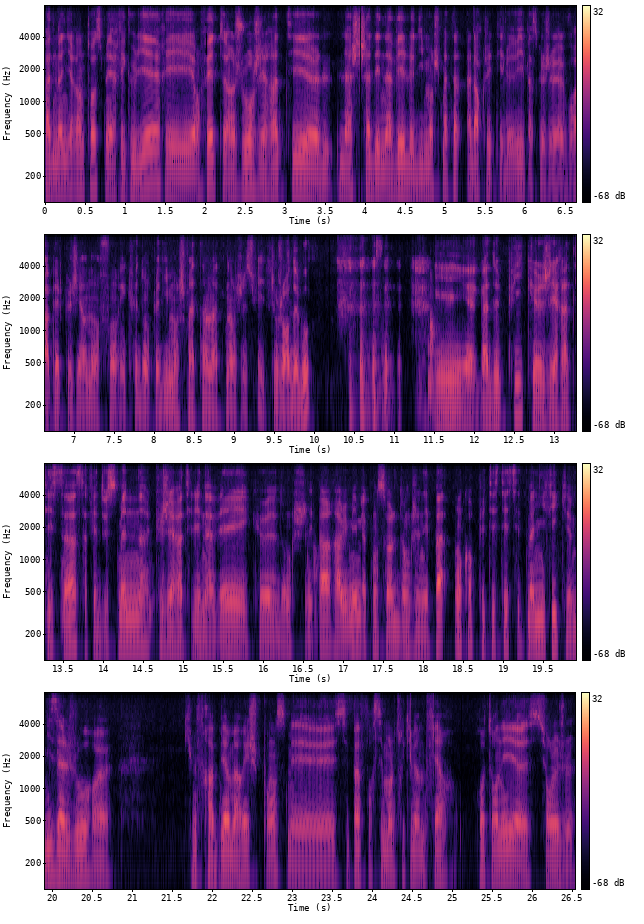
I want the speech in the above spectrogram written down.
pas de manière intense, mais régulière. Et en fait, un jour, j'ai raté euh, l'achat des navets le dimanche matin, alors que j'étais levé, parce que je vous rappelle que j'ai un enfant et que donc le dimanche matin, maintenant, je suis toujours debout. et euh, bah, depuis que j'ai raté ça, ça fait deux semaines que j'ai raté les navets et que donc je n'ai pas rallumé ma console. Donc je n'ai pas encore pu tester cette magnifique mise à jour euh, qui me fera bien marrer, je pense. Mais c'est pas forcément le truc qui va me faire retourner euh, sur le jeu.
